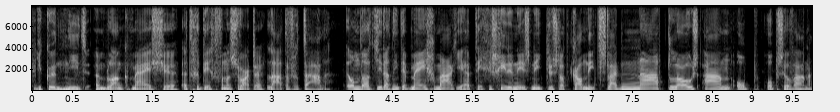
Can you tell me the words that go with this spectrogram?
je kunt niet een blank meisje het gedicht van een zwarte laten vertalen. Omdat je dat niet hebt meegemaakt, je hebt die geschiedenis niet, dus dat kan niet. Sluit naadloos aan op, op Sylvana.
